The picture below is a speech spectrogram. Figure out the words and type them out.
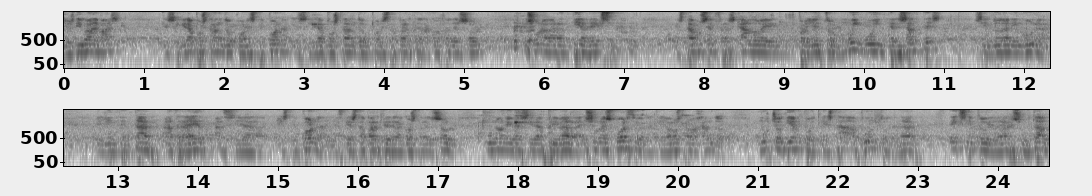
Y os digo además que seguir apostando por Estepona y seguir apostando por esta parte de la Costa del Sol es una garantía de éxito. Estamos enfrascados en proyectos muy, muy interesantes, sin duda ninguna, el intentar atraer hacia Estepona y hacia esta parte de la Costa del Sol una universidad privada es un esfuerzo en el que llevamos trabajando mucho tiempo y que está a punto de dar éxito y de dar resultado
